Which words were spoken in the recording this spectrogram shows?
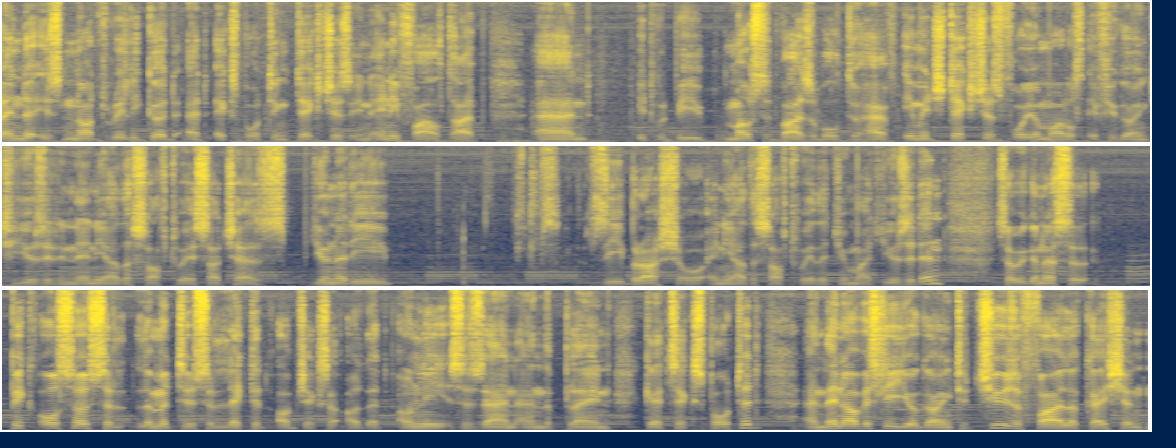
Blender is not really good at exporting textures in any file type and it would be most advisable to have image textures for your models if you're going to use it in any other software such as Unity, ZBrush or any other software that you might use it in. So we're going to pick also limit to selected objects so that only Suzanne and the plane gets exported. And then obviously you're going to choose a file location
